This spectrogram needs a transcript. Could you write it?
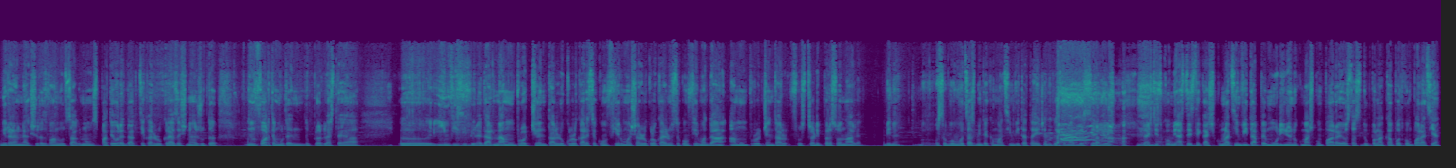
Mirela Neac și Răzvan Luțac. Nu, în spate e o redacție care lucrează și ne ajută în foarte multe întâmplările astea uh, invizibile. Dar n-am un procent al lucrurilor care se confirmă și al lucrurilor care nu se confirmă, dar am un procent al frustrării personale. Bine, o să vă învățați minte că m-ați invitat aici, adică sunt de serios. Dar știți cum e? Asta este ca și cum l-ați invitat pe Mourinho, nu cum aș compara eu, ăsta să duc până la capăt comparația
